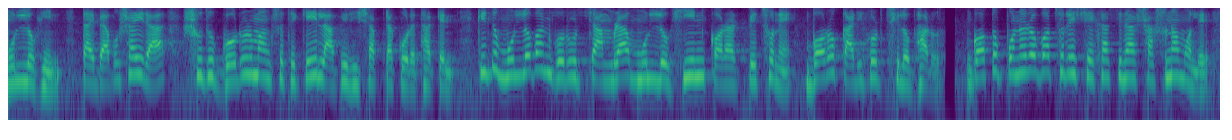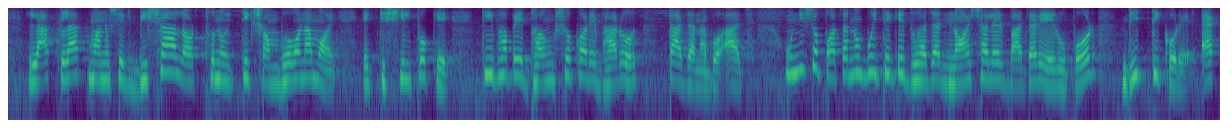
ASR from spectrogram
মূল্যহীন। তাই ব্যবসায়ীরা শুধু গরুর মাংস থেকেই লাভের হিসাবটা করে থাকেন। কিন্তু মূল্যবান গরুর চামড়া মূল্যহীন করার পেছনে বড় কারিগর ছিল ভারত। গত পনেরো বছরে শেখ হাসিনার শাসনামলে লাখ লাখ মানুষের বিশাল অর্থনৈতিক সম্ভাবনাময় একটি শিল্পকে কীভাবে ধ্বংস করে ভারত তা জানাব আজ। উনিশশো পঁচানব্বই থেকে দু হাজার নয় সালের বাজারের উপর ভিত্তি করে এক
